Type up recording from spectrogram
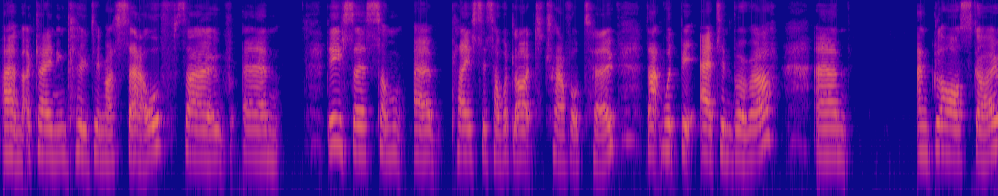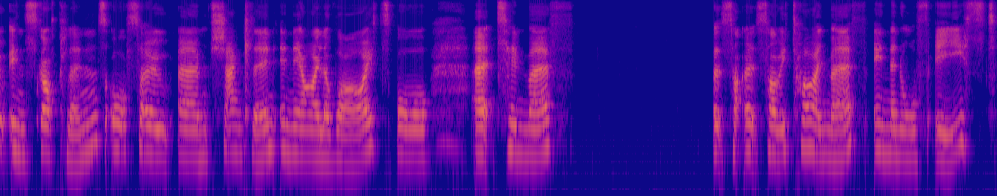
um, again including myself. So um, these are some uh, places I would like to travel to. That would be Edinburgh um, and Glasgow in Scotland. Also um, Shanklin in the Isle of Wight or uh, Teignmouth uh, so, uh, sorry, Tynemouth in the northeast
